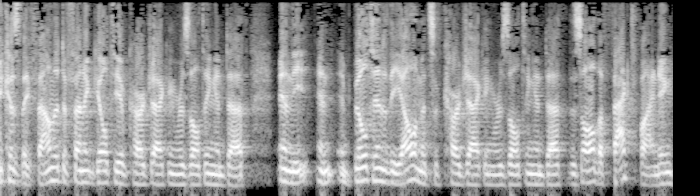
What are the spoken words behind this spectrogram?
because they found the defendant guilty of carjacking resulting in death and built into the elements of carjacking resulting in death is all the fact finding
